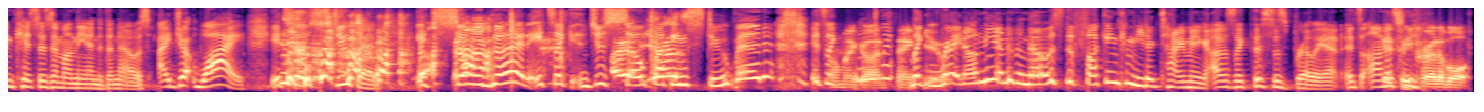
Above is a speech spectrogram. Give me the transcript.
And kisses him on the end of the nose. I ju- why? It's so stupid. It's so good. It's like just so I- fucking stupid. It's like Oh my God, thank like you. right on the end of the nose. The fucking comedic timing. I was like, this is brilliant. It's honestly It's incredible.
